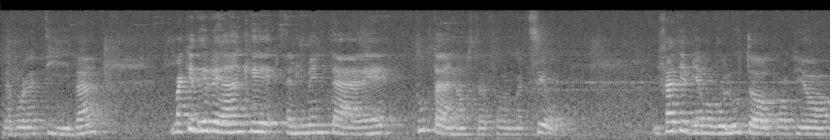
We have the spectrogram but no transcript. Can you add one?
lavorativa ma che deve anche alimentare tutta la nostra formazione. Infatti abbiamo voluto proprio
